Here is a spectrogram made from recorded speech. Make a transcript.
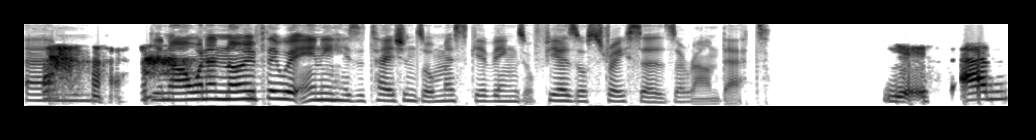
Um, you know, I want to know if there were any hesitations or misgivings or fears or stresses around that. Yes. Um,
